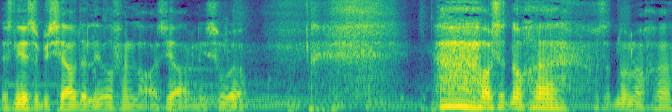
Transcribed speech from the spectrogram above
Dis nie eens op dieselfde level van laas jaar nie. So Ons het nog uh ons het nou nog 'n uh,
